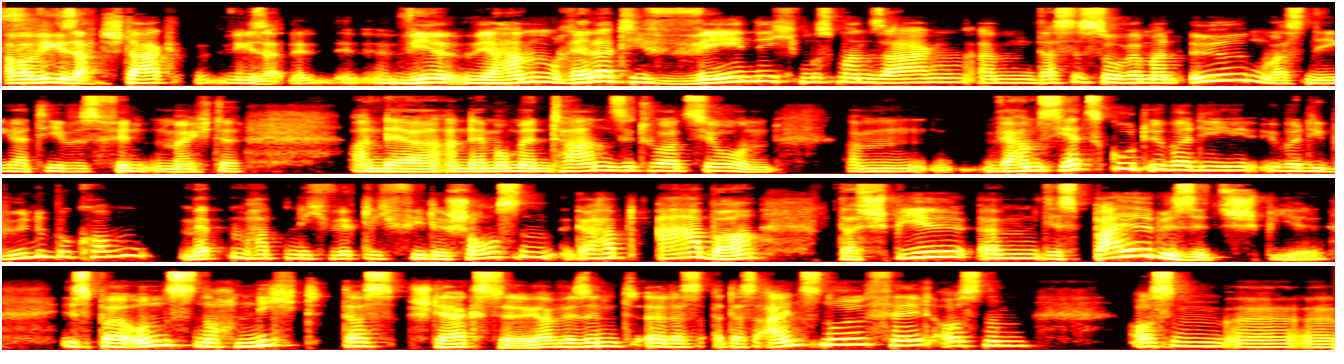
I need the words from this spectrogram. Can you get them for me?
Aber wie gesagt, stark, wie gesagt, wir, wir haben relativ wenig, muss man sagen. Ähm, das ist so, wenn man irgendwas Negatives finden möchte an der, an der momentanen Situation. Ähm, wir haben es jetzt gut über die, über die Bühne bekommen. Meppen hat nicht wirklich viele Chancen gehabt, aber das Spiel, ähm, das Ballbesitzspiel, ist bei uns noch nicht das stärkste. Ja, wir sind, äh, das, das 1-0 fällt aus einem, aus dem, äh,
